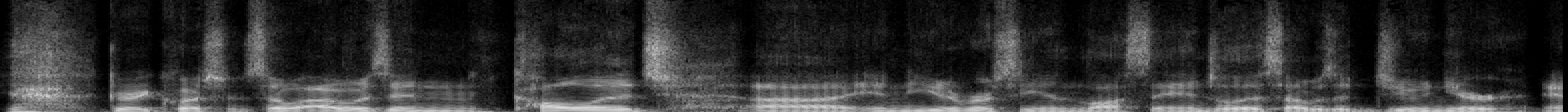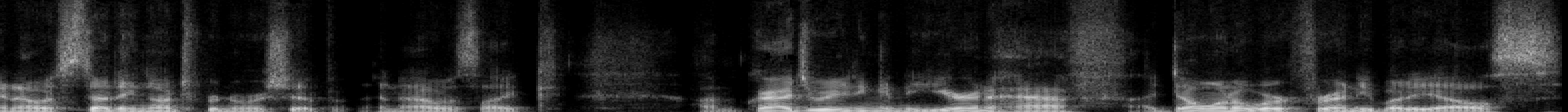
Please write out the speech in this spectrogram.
Yeah, great question. So, I was in college uh, in university in Los Angeles. I was a junior and I was studying entrepreneurship. And I was like, I'm graduating in a year and a half. I don't want to work for anybody else.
